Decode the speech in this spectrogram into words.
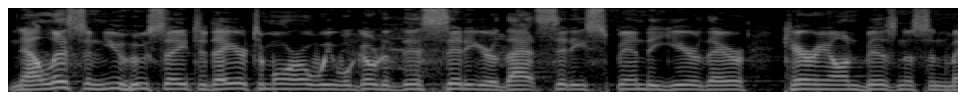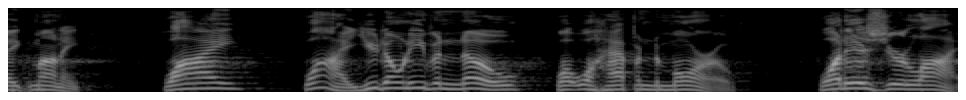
Now, listen, you who say today or tomorrow we will go to this city or that city, spend a year there, carry on business, and make money. Why? Why? You don't even know what will happen tomorrow. What is your life?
